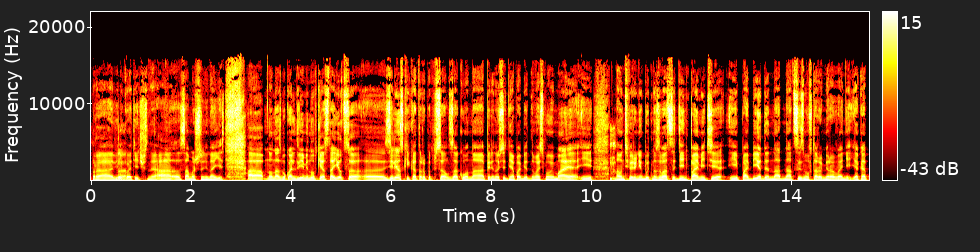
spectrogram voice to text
про Великую да. Отечественную, а самое что ни на есть. А, у нас буквально две минутки остается. Э, Зеленский, который подписал закон о переносе Дня Победы на 8 мая, и он теперь у них будет называться День памяти и победы над нацизмом Второй мировой войне. Я как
